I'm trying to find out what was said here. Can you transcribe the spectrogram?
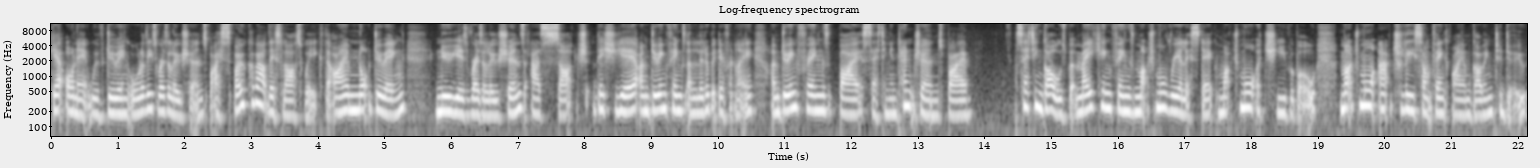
get on it with doing all of these resolutions, but I spoke about this last week that I am not doing New Year's resolutions as such. This year, I'm doing things a little bit differently. I'm doing things by setting intentions, by setting goals, but making things much more realistic, much more achievable, much more actually something I am going to do.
